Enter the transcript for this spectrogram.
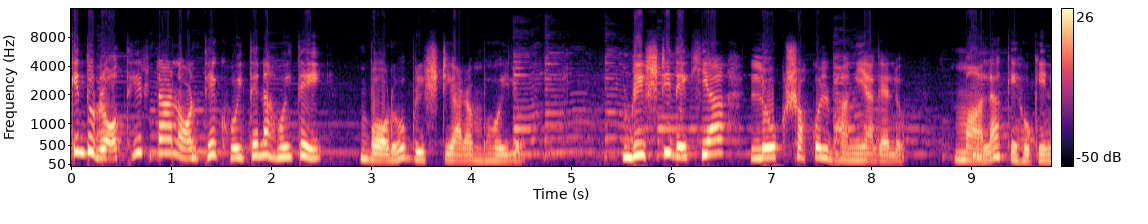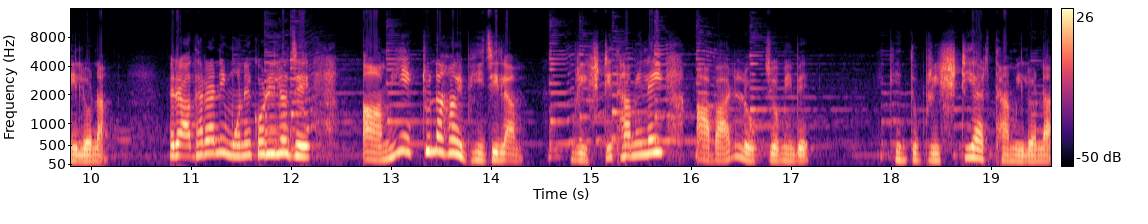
কিন্তু রথের টান অর্ধেক হইতে না হইতেই বড় বৃষ্টি আরম্ভ হইল। বৃষ্টি দেখিয়া লোক সকল ভাঙিয়া গেল। মালা কেহ কিনিল না। রাধারানী মনে করিল যে, আমি একটু না হয় ভিজিলাম। বৃষ্টি থামিলেই আবার লোক জমিবে। কিন্তু বৃষ্টি আর থামিল না।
